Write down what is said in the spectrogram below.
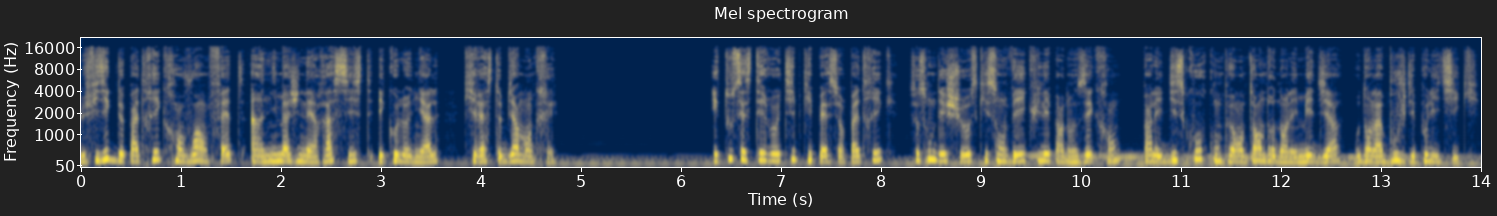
Le physique de Patrick renvoie en fait à un imaginaire raciste et colonial qui reste bien ancré. Et tous ces stéréotypes qui pèsent sur Patrick, ce sont des choses qui sont véhiculées par nos écrans, par les discours qu'on peut entendre dans les médias ou dans la bouche des politiques.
